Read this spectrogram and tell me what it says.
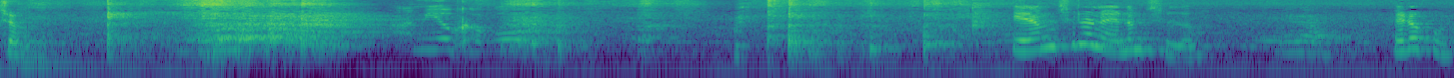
চ আমিও খাব। এরম ছিল না এরম ছিল? এরকম?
